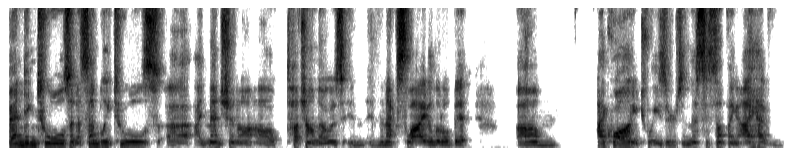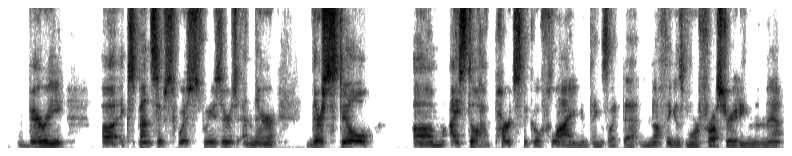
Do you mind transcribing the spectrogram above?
bending tools and assembly tools, uh, I mentioned, I'll, I'll, touch on those in, in, the next slide a little bit. Um, high quality tweezers, and this is something I have very uh, expensive Swiss tweezers, and they're they're still um, I still have parts that go flying and things like that. Nothing is more frustrating than that.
